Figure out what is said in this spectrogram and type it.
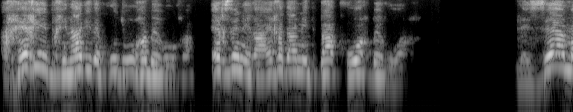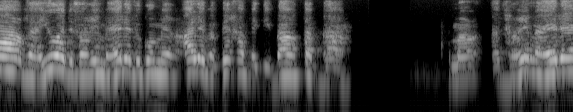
אך איך היא מבחינת הידבקות רוחא ברוחא? איך זה נראה? איך אדם נדבק רוח ברוח? לזה אמר, והיו הדברים האלה וגומר, א' אביך ודיברת בם. כלומר, הדברים האלה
